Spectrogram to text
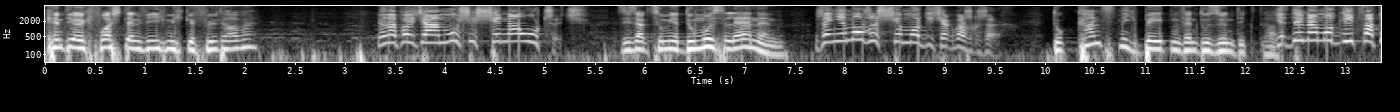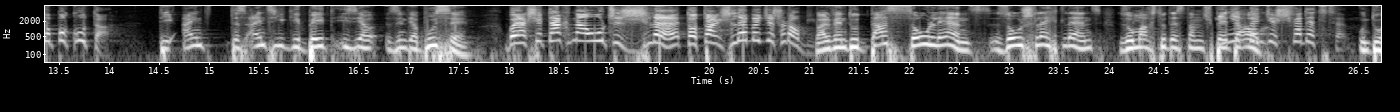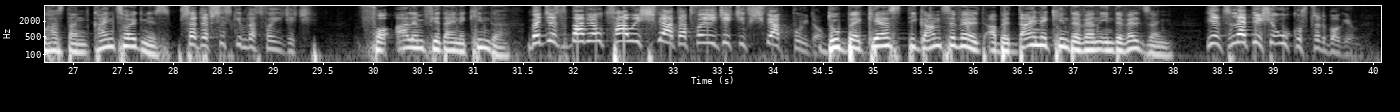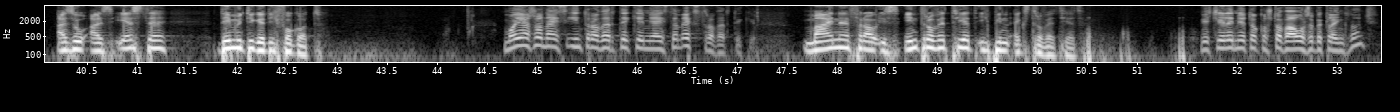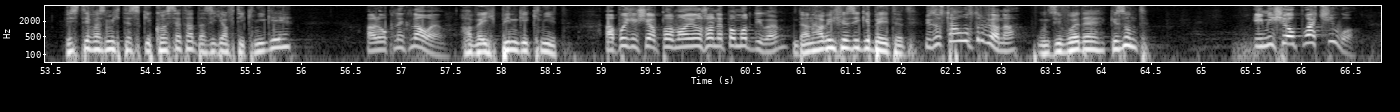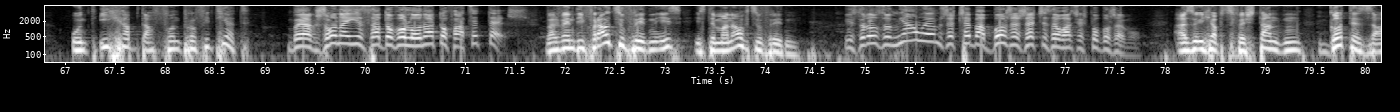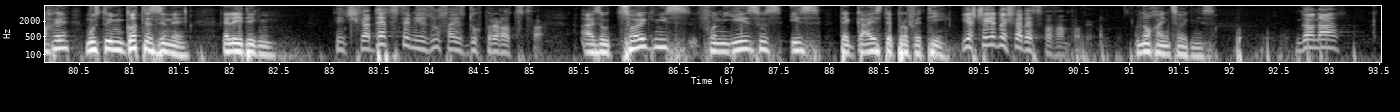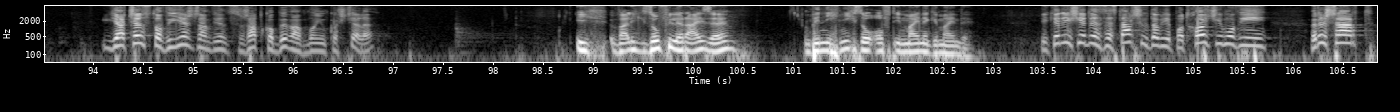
Könnt ihr euch vorstellen, wie ich mich gefühlt habe? I ona powiedziała, musisz się nauczyć, Sie sagt zu mir, du musst lernen. że nie możesz się modlić, jak masz grzech. Du kannst nicht beten, wenn du sündigt hast. Jedyna modlitwa to pokuta. Die ein, das einzige Gebet ist ja, sind ja Busse. Bo jak się tak nauczysz źle, to tak źle będziesz robił. Weil wenn du das so lernst, so schlecht lernst, so machst du das dann I nie später auch. będziesz świadectwem. Und du hast dann kein Zeugnis. Przede wszystkim dla swoich dzieci. Vor allem für deine Kinder. Będziesz zbawiał cały świat, a twoje dzieci w świat pójdą. Du bekehrst die ganze Welt, aber deine Kinder werden in der Welt sein. Więc lepiej się ukusz przed Bogiem. Also als Erste demütige dich vor Gott. Moja żona jest introwertykiem, ja jestem ekstrowertykiem. Meine Frau ist introvertiert, ich bin extrovertiert. Wiecie, ile mnie to kosztowało, żeby klęknąć? Wisst ihr, was mich das gekostet hat, dass ich auf die Knie gehe? Ale uklęknąłem. Aber ich bin gekniet. A później się po moją żonę pomodliłem Dann habe ich für sie gebetet i została uzdrowiona. und sie wurde gesund. I mi się opłaciło. Und ich habe davon profitiert. Bo jak żona jest zadowolona, to facet też. Weil wenn die Frau zufrieden ist, ist der Mann auch zufrieden. I zrozumiałem, że trzeba Boże rzeczy załatwiać po Bożemu. Also ich habe es verstanden, Gottes Sache musst du im Gottes Sinne erledigen. Więc świadectwem Jezusa jest duch proroctwa. Also Zeugnis von Jesus ist der Geist der Prophetie. Jeszcze jedno świadectwo wam powiem. Noch ein Zeugnis. No na... Ja często wyjeżdżam, więc rzadko bywam w moim kościele. Ich, weil ich so viel reise, bin ich nicht so oft in meiner Gemeinde. I kiedyś jeden ze starszych do mnie podchodzi i mówi, Ryszard,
